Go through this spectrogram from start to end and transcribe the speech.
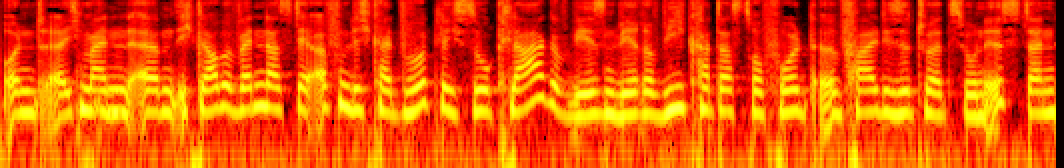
Und äh, ich meine, mhm. ähm, ich glaube, wenn das der Öffentlichkeit wirklich so klar gewesen wäre, wie katastrophal die Situation ist, dann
